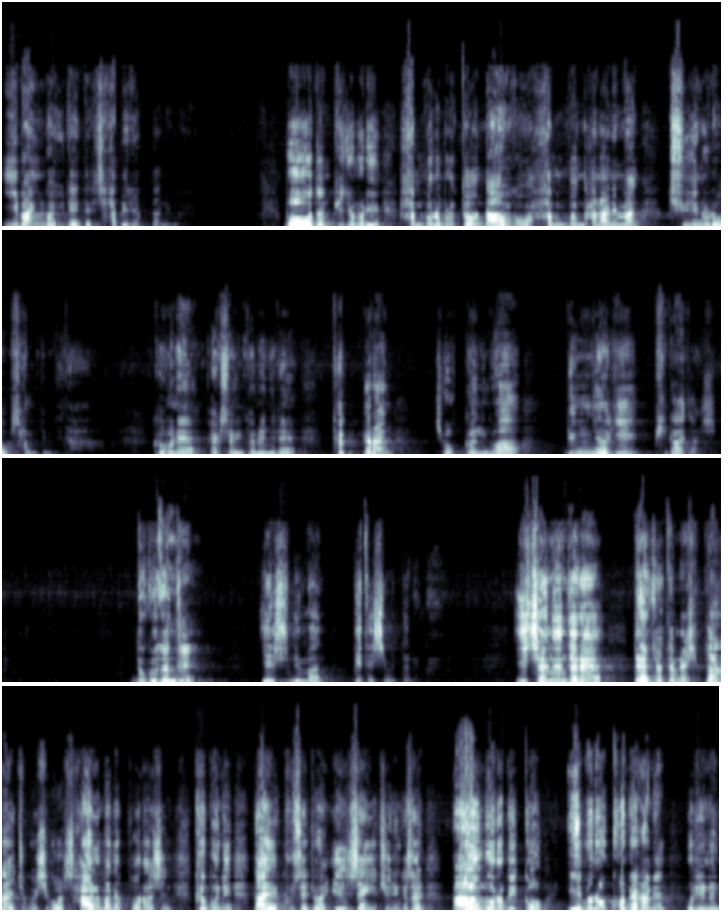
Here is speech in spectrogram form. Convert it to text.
이방인과 유대인들이 차별이 없다는 거예요. 모든 피조물이 한 분으로부터 나오고 한 분 하나님만 주인으로 섬깁니다. 그분의 백성이 되는 일에 특별한 조건과 능력이 필요하지 않습니다. 누구든지 예수님만 믿으시면 되는 거예요. 2000년 전에 내 죄 때문에 십자가에 죽으시고 사흘 만에 부활하신 그분이 나의 구세주와 인생의 주인인 것을 마음으로 믿고 입으로 고백하면 우리는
